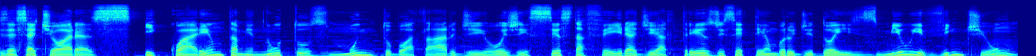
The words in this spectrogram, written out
17 horas e 40 minutos, muito boa tarde. Hoje, sexta-feira, dia 3 de setembro de 2021.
